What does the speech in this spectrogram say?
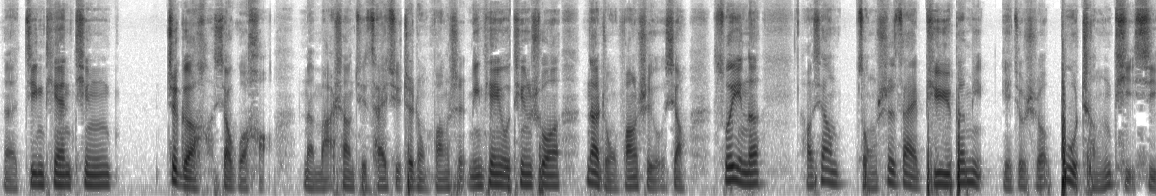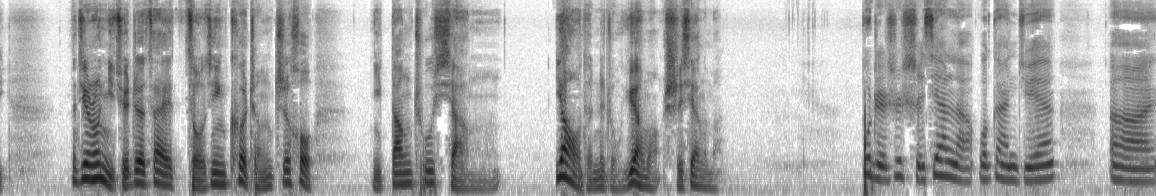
那今天听这个效果好，那马上去采取这种方式。明天又听说那种方式有效，所以呢，好像总是在疲于奔命，也就是说不成体系。那金荣，你觉着在走进课程之后，你当初想要的那种愿望实现了吗？不只是实现了，我感觉，呃，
